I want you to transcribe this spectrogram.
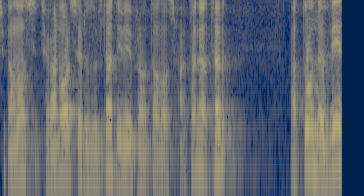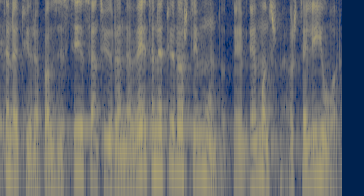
që kanë dhënë që kanë dhënë si rezultat i veprave të Allah subhanahu taala, atër ato në veten e tyre, po ekzistenca e tyre në veten e tyre është e mundur, e mundshme, është e lejuar.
